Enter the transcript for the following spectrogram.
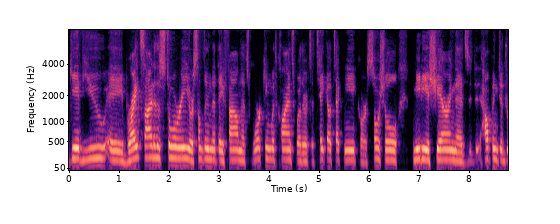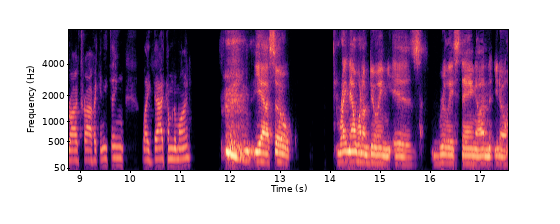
give you a bright side of the story or something that they found that's working with clients, whether it's a takeout technique or social media sharing that's helping to drive traffic, anything like that come to mind? yeah. So right now what I'm doing is really staying on, you know,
